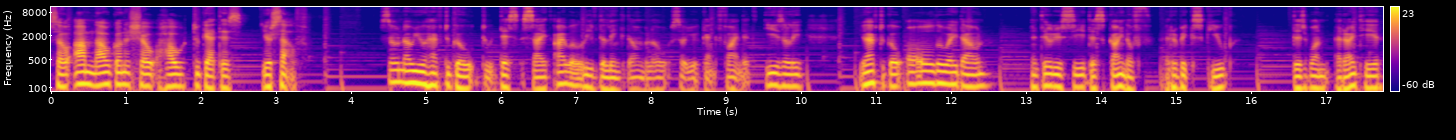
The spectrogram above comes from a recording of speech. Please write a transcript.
So I'm now gonna show how to get this yourself. So now you have to go to this site. I will leave the link down below so you can find it easily. You have to go all the way down until you see this kind of Rubik's Cube. This one right here.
